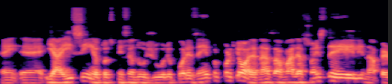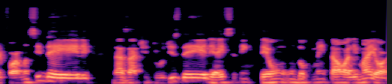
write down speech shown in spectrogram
É, é, e aí sim, eu estou dispensando o Júlio, por exemplo, porque, olha, nas avaliações dele, na performance dele, nas atitudes dele, aí você tem que ter um, um documental ali maior.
